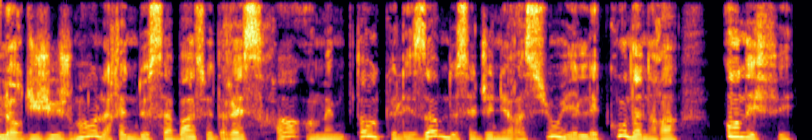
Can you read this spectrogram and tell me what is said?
Lors du jugement, la reine de Saba se dressera en même temps que les hommes de cette génération et elle les condamnera. En effet,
